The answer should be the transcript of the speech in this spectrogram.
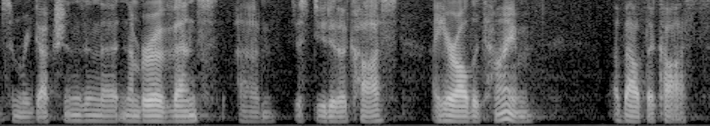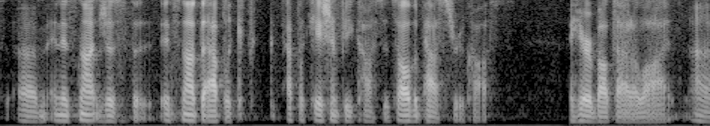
some reductions in the number of events um, just due to the costs. I hear all the time about the costs, um, and it's not just the it's not the applic- application fee costs; it's all the pass through costs. I hear about that a lot uh,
